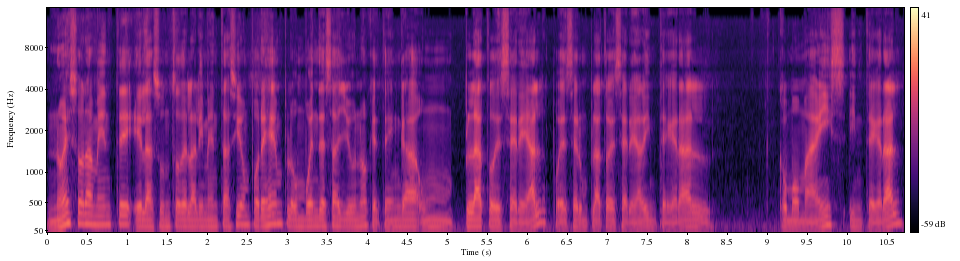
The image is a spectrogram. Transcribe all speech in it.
no es solamente el asunto de la alimentación, por ejemplo, un buen desayuno que tenga un plato de cereal, puede ser un plato de cereal integral como maíz integral,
